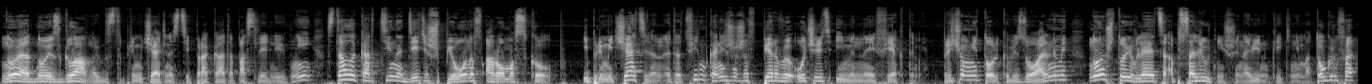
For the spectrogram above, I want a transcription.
Но и одной из главных достопримечательностей проката последних дней стала картина «Дети шпионов Арома Скоуп». И примечателен этот фильм, конечно же, в первую очередь именно эффектами. Причем не только визуальными, но и, что является абсолютнейшей новинкой кинематографа,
